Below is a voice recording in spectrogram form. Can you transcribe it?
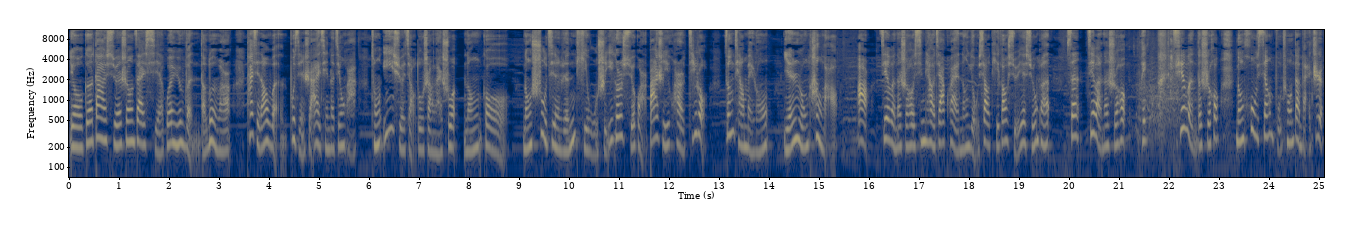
有个大学生在写关于吻的论文，他写到吻不仅是爱情的精华，从医学角度上来说，能够能束进人体五十一根血管、八十一块肌肉，增强美容、延容、抗老。二、接吻的时候心跳加快，能有效提高血液循环。三、接吻的时候，呸，接吻的时候能互相补充蛋白质。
